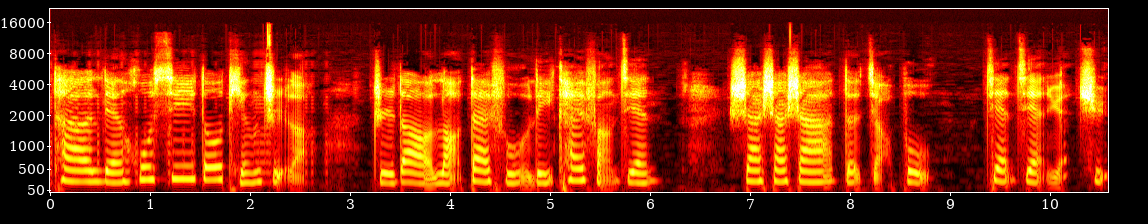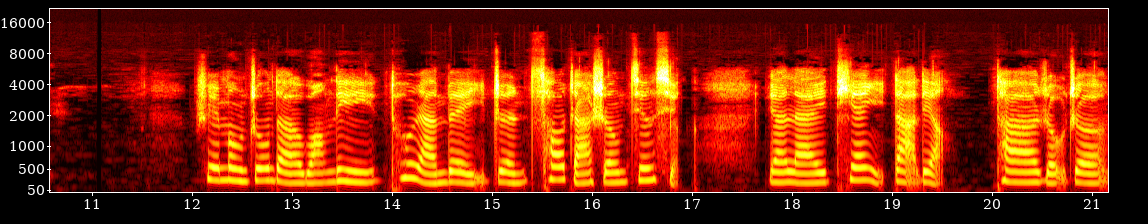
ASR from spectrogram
他连呼吸都停止了，直到老大夫离开房间，沙沙沙的脚步渐渐远去。睡梦中的王丽突然被一阵嘈杂声惊醒，原来天已大亮。她揉着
